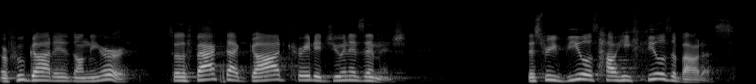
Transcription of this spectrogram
of who God is on the earth. So the fact that God created you in his image, this reveals how he feels about us.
